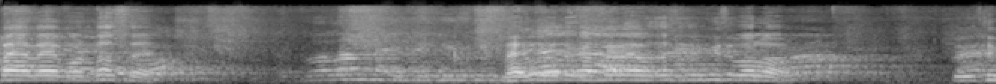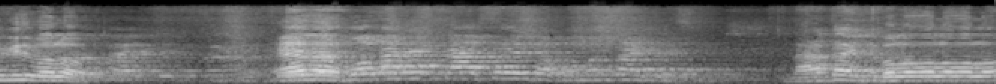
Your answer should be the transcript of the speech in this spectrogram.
পায় পায় পড়তেছে ভাই তোমার তো গাম পায় তুমি কিছু বলো। তুমি তুমি কিছু বলো। হ্যাঁ না বলার একটা আছে এটা না তাই বলো বলো বলো।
